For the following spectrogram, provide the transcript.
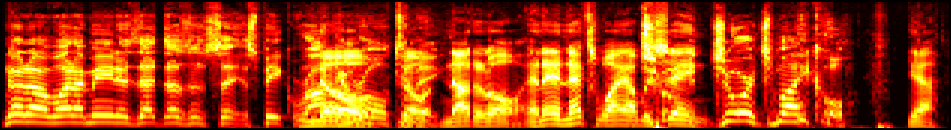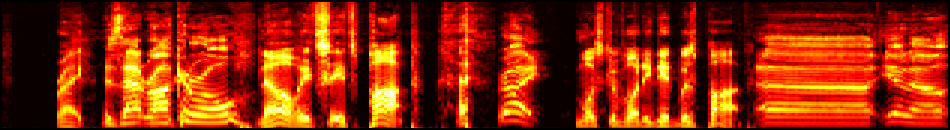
no, no. What I mean is that doesn't say, speak rock no, and roll to me. no, me. not at all. And and that's why I was George, saying, George Michael. yeah, right. Is that rock and roll? No, it's it's pop. Right. Most of what he did was pop. Uh, you know,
